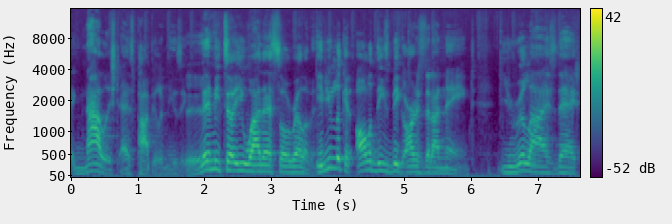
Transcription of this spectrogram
acknowledged as popular music. Let me tell you why that's so relevant. If you look at all of these big artists that I named, you realize that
